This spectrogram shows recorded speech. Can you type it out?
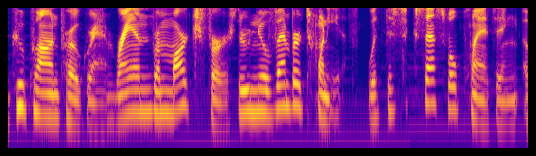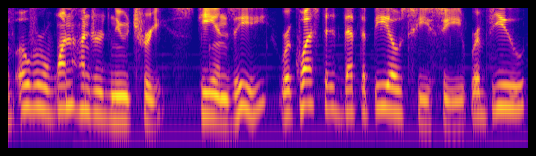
The coupon program ran from March 1st through November 20th with the successful planting of over 100 new trees. P&Z requested that the BOCC review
